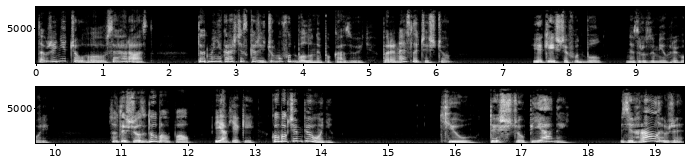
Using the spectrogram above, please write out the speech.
Та вже нічого, все гаразд. Ти от мені краще скажи, чому футболу не показують? Перенесли чи що? Який ще футбол? не зрозумів Григорій. Ну ти що, з дуба впав? Як який? Кубок чемпіонів. Тю, ти що, п'яний? Зіграли вже?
